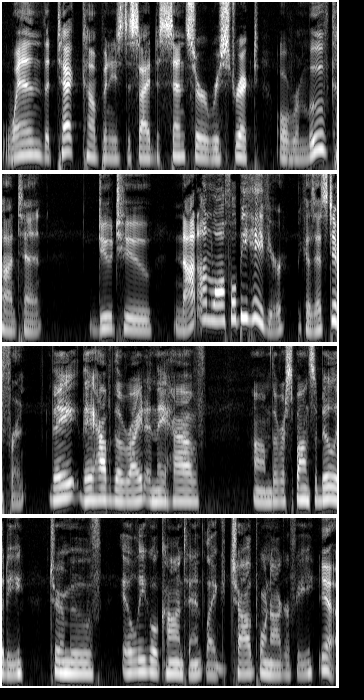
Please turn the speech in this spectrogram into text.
when the tech companies decide to censor, restrict, or remove content due to not unlawful behavior, because that's different. they they have the right and they have um, the responsibility to remove illegal content like child pornography, Yeah,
